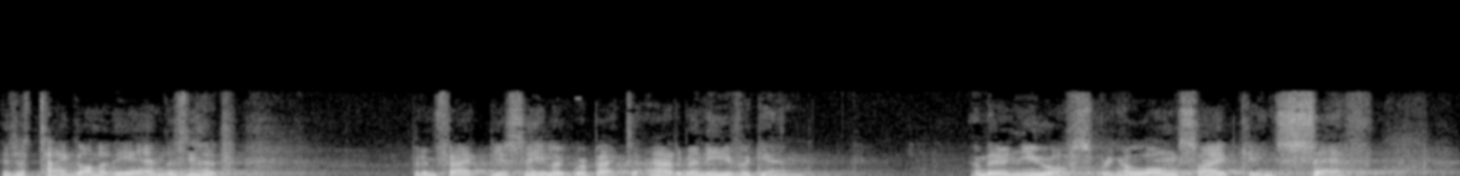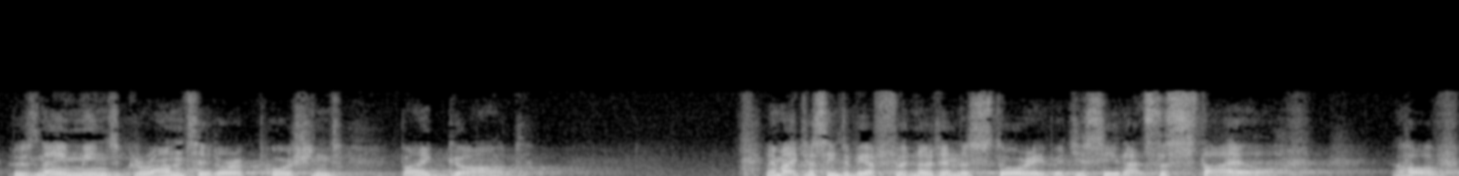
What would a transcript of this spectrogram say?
It's just tagged on at the end, isn't it? But in fact, you see, look, we're back to Adam and Eve again. And their new offspring alongside Cain, Seth, whose name means granted or apportioned by God. There might just seem to be a footnote in the story, but you see, that's the style of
